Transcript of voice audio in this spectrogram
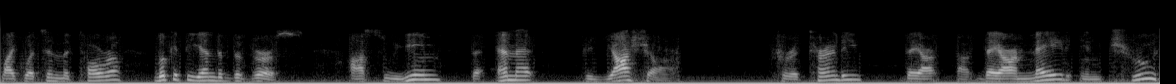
like what's in the Torah. Look at the end of the verse asuyim the emet the yashar. For eternity, they are uh, they are made in truth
